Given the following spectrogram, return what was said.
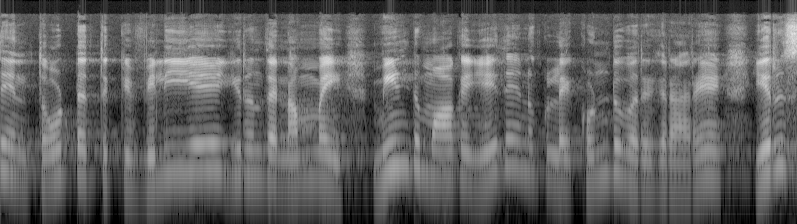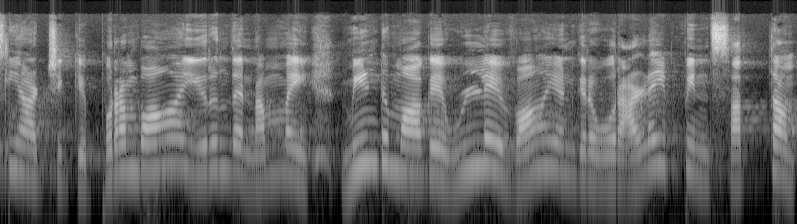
என் தோட்டத்துக்கு வெளியே இருந்த நம்மை மீண்டுமாக ஏதேனுக்குள்ளே கொண்டு வருகிறாரே? எருசியாட்சிக்கு புறம்பா இருந்த நம்மை மீண்டுமாக உள்ளே வா என்கிற ஒரு அழைப்பின் சத்தம்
